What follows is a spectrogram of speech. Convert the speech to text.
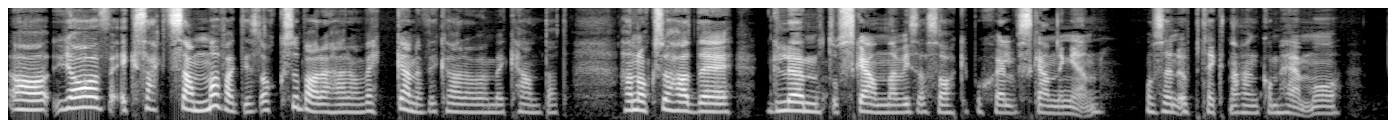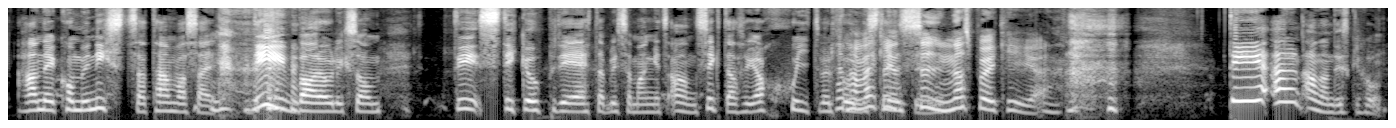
Ja, jag har exakt samma faktiskt också bara här om veckan. Jag fick höra av en bekant att han också hade glömt att scanna vissa saker på självskanningen. Och sen upptäckte när han kom hem och han är kommunist så att han var så här, det är bara att liksom det sticka upp det i etablissemangets ansikte. Alltså jag skiter väl Kan han verkligen synas på Ikea? Det är en annan diskussion.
